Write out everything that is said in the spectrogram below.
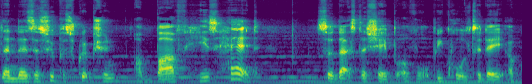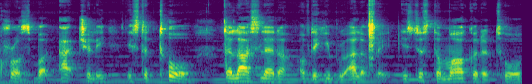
Then there's a superscription above his head. So that's the shape of what we call today a cross, but actually it's the Taw, the last letter of the Hebrew alphabet. It's just the mark of the Taw.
